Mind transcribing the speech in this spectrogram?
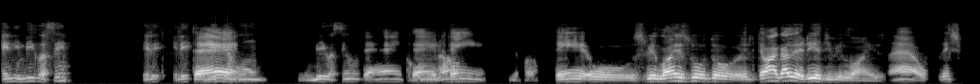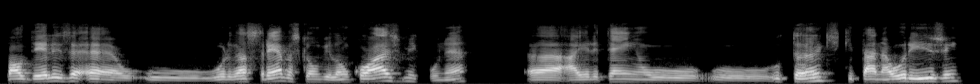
é inimigo assim? Ele, ele, tem. ele tem algum inimigo assim? Tem, tem, vilão? tem. Tem os vilões do, do, Ele tem uma galeria de vilões, né? O principal deles é, é o, o Ouro das Trevas, que é um vilão cósmico, né? Uh, aí ele tem o, o, o Tanque, que está na origem,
